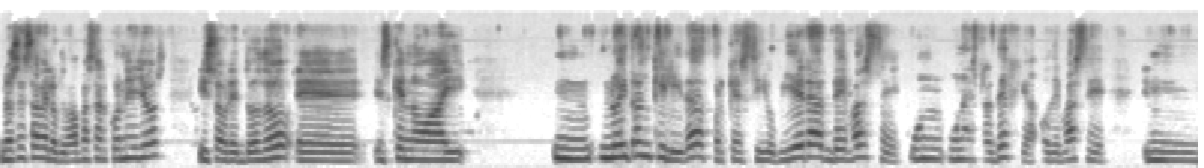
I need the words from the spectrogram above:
No se sabe lo que va a pasar con ellos y sobre todo eh, es que no hay, no hay tranquilidad, porque si hubiera de base una estrategia o de base mm,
